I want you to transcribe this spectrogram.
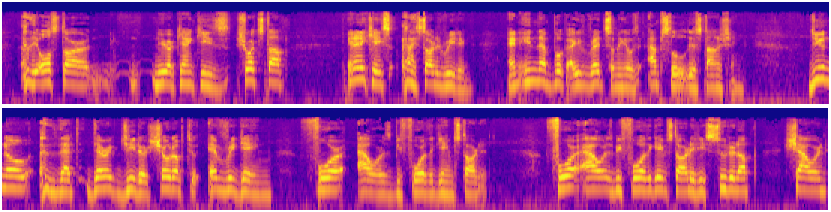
the All Star New York Yankees shortstop. In any case, I started reading. And in that book, I read something that was absolutely astonishing. Do you know that Derek Jeter showed up to every game four hours before the game started? Four hours before the game started, he suited up, showered,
